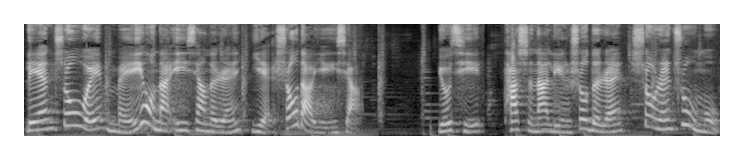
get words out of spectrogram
连周围没有那意象的人也受到影响。尤其它使那领受的人受人注目，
